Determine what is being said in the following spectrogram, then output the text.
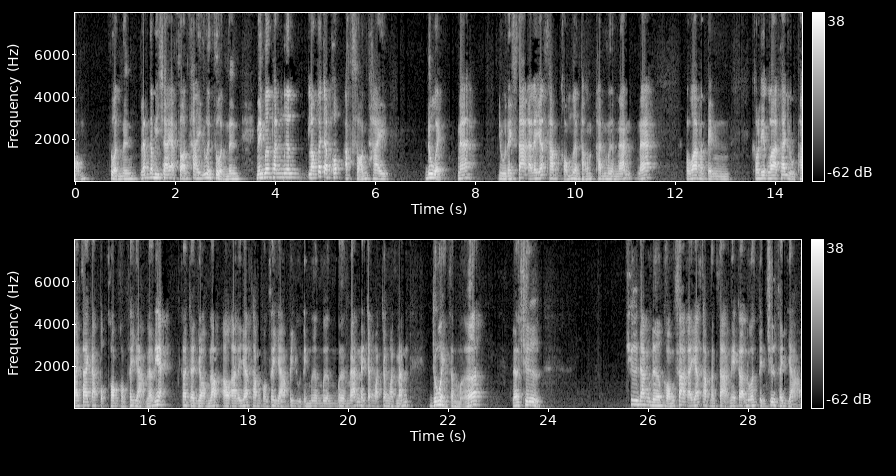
อมส่วนหนึ่งแล้วมันก็มีใช้อักษรไทยด้วยส่วนหนึ่งในเมืองพันเมืองเราก็จะพบอักษรไทยด้วยนะ อยู่ในซากอารยธรรมของเมืองพันเมืองนั้นนะ เพราะว่ามันเป็นเขาเรียกว่าถ้าอยู่ภายใต้การปกครองของสยามแล้วเนี่ย ก็จะยอมรับเอาอารยธรรมของสยามไปอยู่ในเมืองเมืองเมืองนั้น ในจังหวัดจังหวัดนั้นด้วยเสมอ แล้วชื่อ ชื่อดั้งเดิมของซากอารยธรรมต่าง ๆ เนี่ยก็ล้วนเป็นชื่อสยาม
